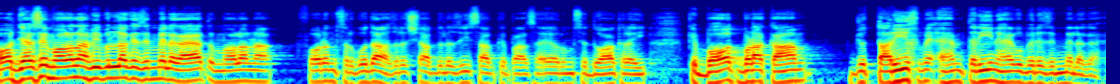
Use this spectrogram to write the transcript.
اور جیسے مولانا حبیب اللہ کے ذمے لگایا تو مولانا فوراً سرگودا حضرت شاہ عبدالعزیز صاحب کے پاس آئے اور ان سے دعا کرائی کہ بہت بڑا کام جو تاریخ میں اہم ترین ہے وہ میرے ذمے لگا ہے۔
